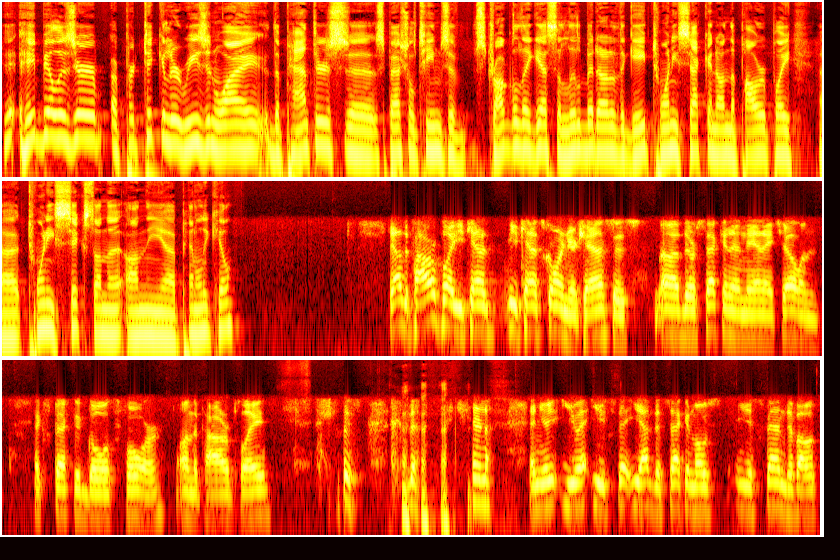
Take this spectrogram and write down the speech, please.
Hey, Bill, is there a particular reason why the Panthers uh, special teams have struggled? I guess a little bit out of the gate. Twenty second on the power play, twenty uh, sixth on the on the uh, penalty kill. Yeah, the power play you can't you can't score on your chances. Uh, they're second in the NHL and expected goals for on the power play. not, and you you you you have the second most. You spend about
